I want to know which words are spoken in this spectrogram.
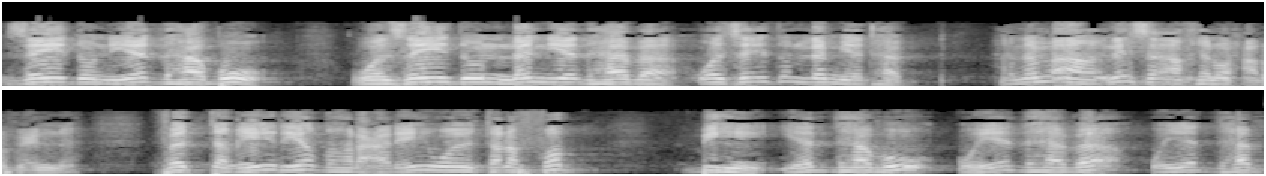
زيد يذهب وزيد لن يذهب وزيد لم يذهب. هذا ما ليس آخر حرف علة فالتغيير يظهر عليه ويتلفظ به. يذهب ويذهب ويذهب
